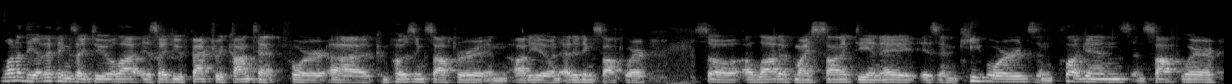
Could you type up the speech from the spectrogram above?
one of the other things I do a lot is I do factory content for uh, composing software and audio and editing software. So a lot of my sonic DNA is in keyboards and plugins and software.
